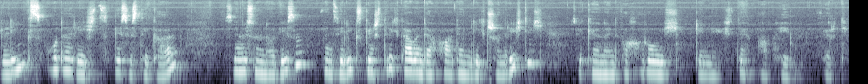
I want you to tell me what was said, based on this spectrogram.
links oder rechts, es ist egal. Sie müssen nur wissen, wenn Sie links gestrickt haben, der Faden liegt schon richtig. Sie können einfach ruhig die nächste abheben. Fertig.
